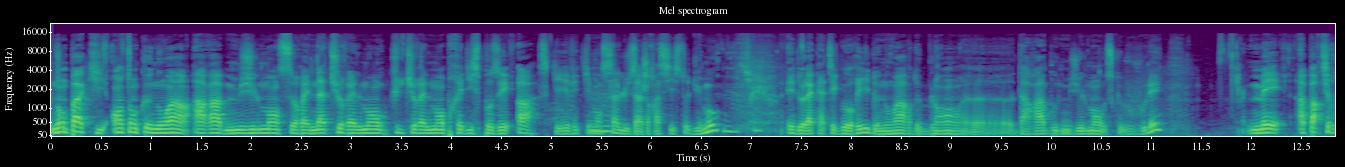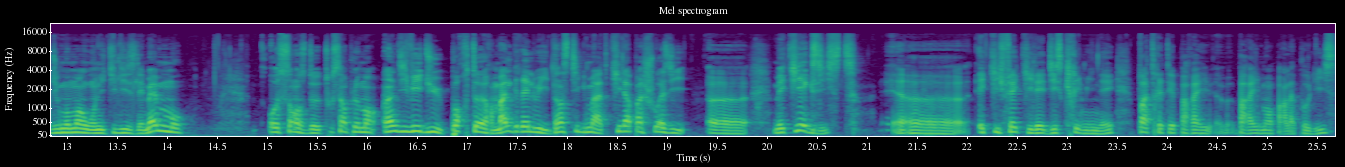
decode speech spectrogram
non pas qui, en tant que noir, arabe, musulman, serait naturellement ou culturellement prédisposé à, ce qui est effectivement Mhm. ça l'usage raciste du mot, et de la catégorie de noir, de blanc, euh, d'arabe ou de musulman, ou ce que vous voulez. Mais à partir du moment où on utilise les mêmes mots, au sens de tout simplement individu porteur, malgré lui, d'un stigmate qu'il n'a pas choisi, euh, mais qui existe, euh, et qui fait qu'il est discriminé, pas traité pareil, pareillement par la police,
